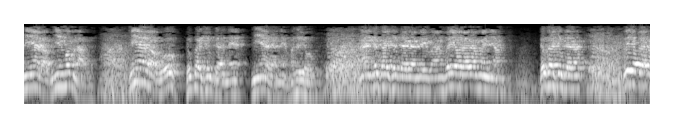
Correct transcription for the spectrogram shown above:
မြင်ရတော့မြင်မောမလားဘူးမြင်ရတော့ကိုဒုက္ခချုပ်တာနဲ့မြင်ရတာနဲ့မလျော်ဘူးငါဒုက္ခချုပ်တာကနိဗ္ဗာန်လျော်တာကမညာဒုက္ခချုပ်တာကလျော်တာက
